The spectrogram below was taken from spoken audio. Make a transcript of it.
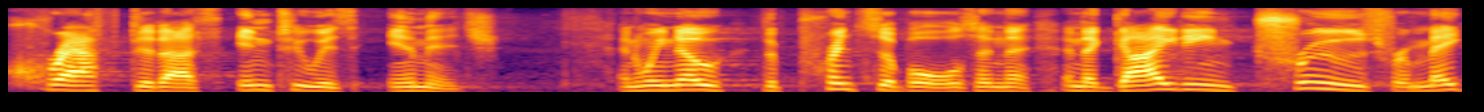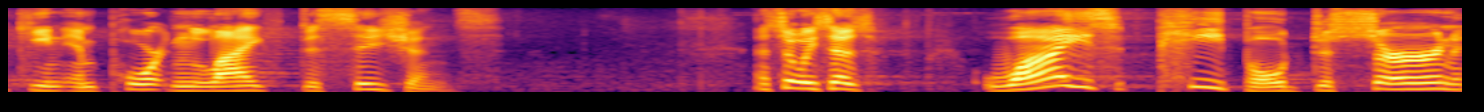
crafted us into His image. And we know the principles and the, and the guiding truths for making important life decisions. And so He says, Wise people discern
